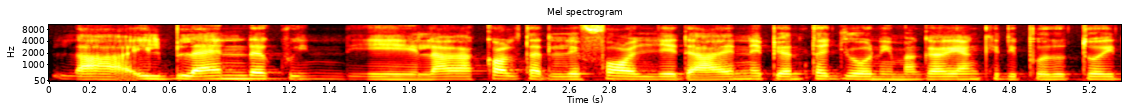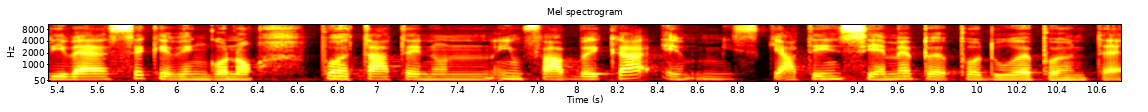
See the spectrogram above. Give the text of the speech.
la, il blend, quindi la raccolta delle foglie da N piantagioni, magari anche di produttori diverse, che vengono portate in, un, in fabbrica e mischiate insieme per produrre poi un tè.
